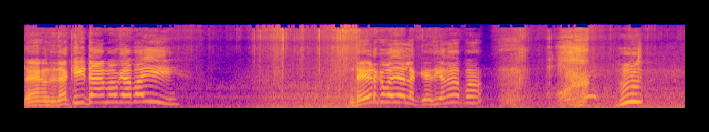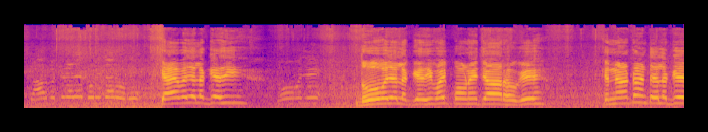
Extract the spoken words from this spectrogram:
ਟਾਈਮ ਦੇਦਾ ਕੀ ਟਾਈਮ ਹੋ ਗਿਆ ਬਾਈ? 1:30 ਵਜੇ ਲੱਗੇ ਸੀ ਨਾ ਆਪਾਂ। ਹੂੰ। 4 ਵਜੇ ਵਾਲੇ 4 ਹੋ ਗਏ। ਕਿੰਨੇ ਵਜੇ ਲੱਗੇ ਸੀ? 2 ਵਜੇ 2 ਵਜੇ ਲੱਗੇ ਸੀ ਬਾਈ ਪੌਣੇ 4 ਹੋ ਗਏ। ਕਿੰਨਾ ਘੰਟੇ ਲੱਗੇ?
